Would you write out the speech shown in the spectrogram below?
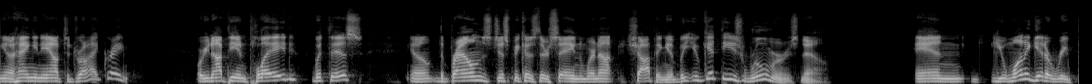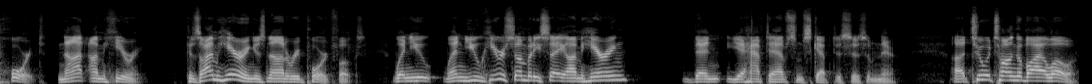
you know, hanging you out to dry, great. Or you're not being played with this. You know, the Browns just because they're saying we're not shopping him, but you get these rumors now, and you want to get a report, not I'm hearing, because I'm hearing is not a report, folks. When you when you hear somebody say I'm hearing, then you have to have some skepticism there. Uh, Tua Tagovailoa.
